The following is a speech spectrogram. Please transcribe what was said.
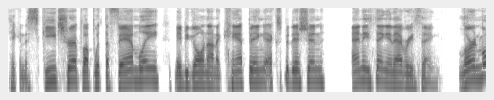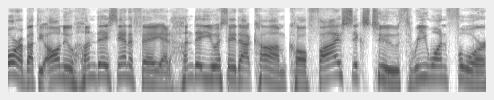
taking a ski trip up with the family, maybe going on a camping expedition, anything and everything. Learn more about the all new Hyundai Santa Fe at HyundaiUSA.com. Call 562 314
